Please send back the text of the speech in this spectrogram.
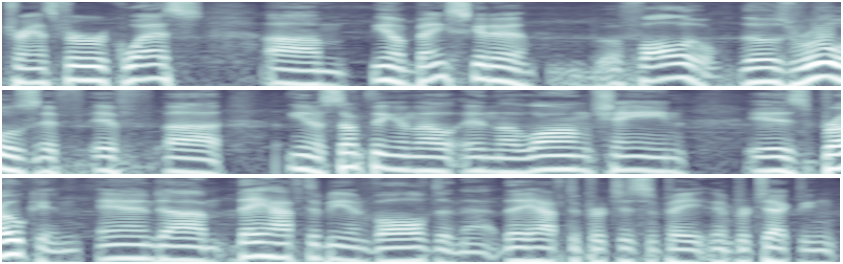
transfer requests, um, you know, banks gonna follow those rules if if uh, you know something in the in the long chain is broken, and um, they have to be involved in that. They have to participate in protecting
